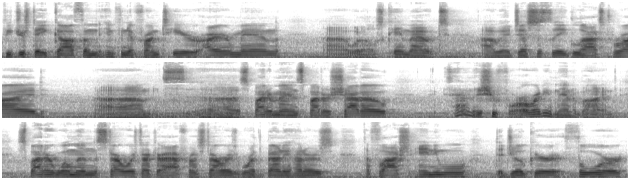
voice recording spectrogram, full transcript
Future State Gotham, Infinite Frontier, Iron Man. Uh, what else came out? Uh, we had Justice League, Last Ride um, uh, Spider Man, Spider Shadow. Is that an issue four already? Man, I'm behind. Spider Woman, Star Wars Doctor Aphra, Star Wars War of the Bounty Hunters, The Flash Annual, The Joker, Thor,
